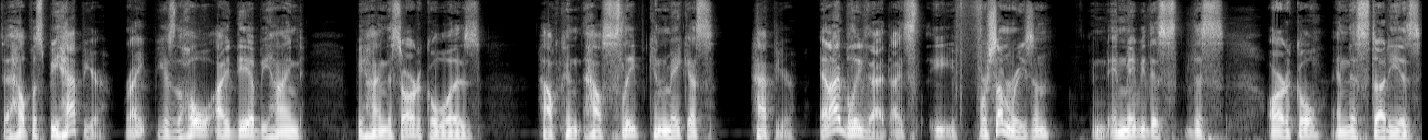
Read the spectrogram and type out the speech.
to help us be happier right? Because the whole idea behind behind this article was how can how sleep can make us happier, and I believe that. I, for some reason, and, and maybe this this article and this study is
